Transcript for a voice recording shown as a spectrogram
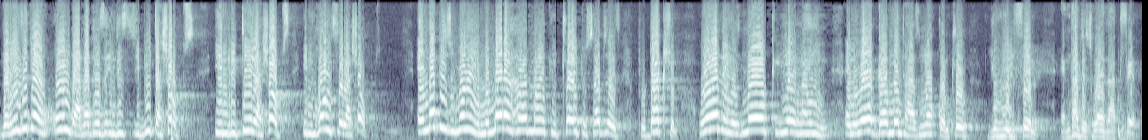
The residue of unga that is in distributor shops, in retailer shops, in wholesaler shops. And that is why, no matter how much you try to subsidize production, where there is no clear line and where government has no control, you will fail. And that is why that failed.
